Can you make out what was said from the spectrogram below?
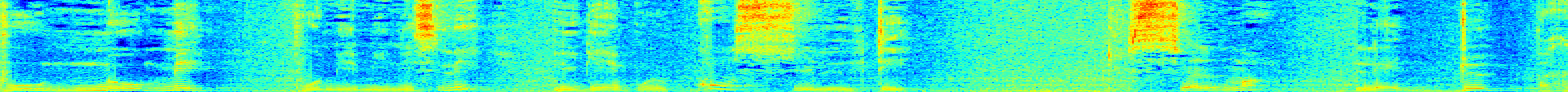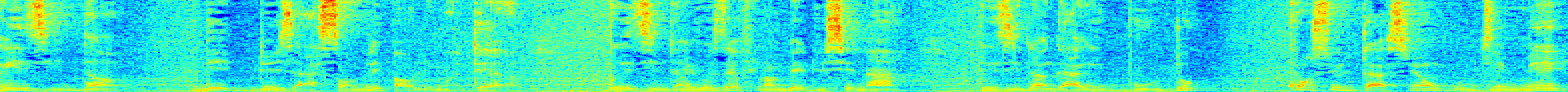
pour nommer Premier ministre, il gagne pour consulter seulement les deux présidents des deux assemblées parlementaires. Président Joseph Lambert du Sénat, président Gary Bourdeau, consultation pour dire mais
